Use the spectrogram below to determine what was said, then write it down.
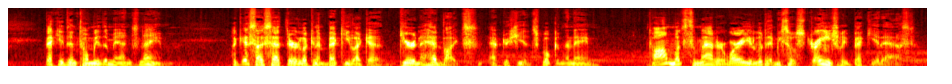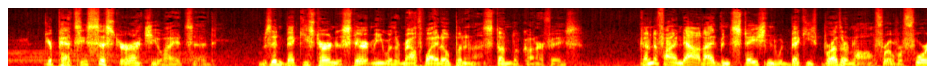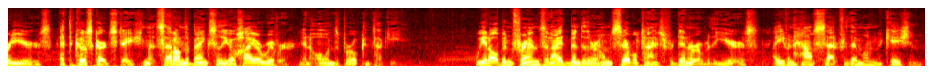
Becky then told me the man's name. I guess I sat there looking at Becky like a deer in the headlights after she had spoken the name. Tom, what's the matter? Why are you looking at me so strangely? Becky had asked. You're Patsy's sister, aren't you? I had said. It was then Becky's turn to stare at me with her mouth wide open and a stunned look on her face. Come to find out, I had been stationed with Becky's brother in law for over four years at the Coast Guard station that sat on the banks of the Ohio River in Owensboro, Kentucky. We had all been friends, and I had been to their home several times for dinner over the years. I even house sat for them on an occasion.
